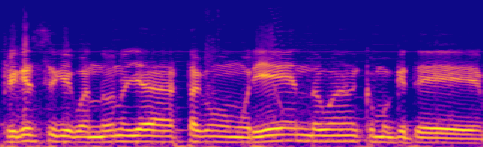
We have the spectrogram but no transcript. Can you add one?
Fíjense que cuando uno ya está como muriendo, weón, como que te...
